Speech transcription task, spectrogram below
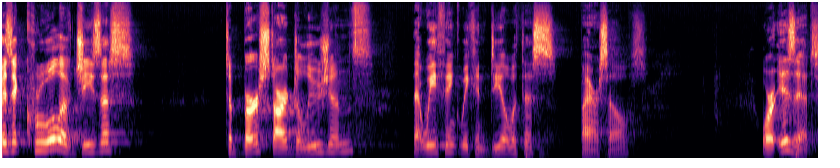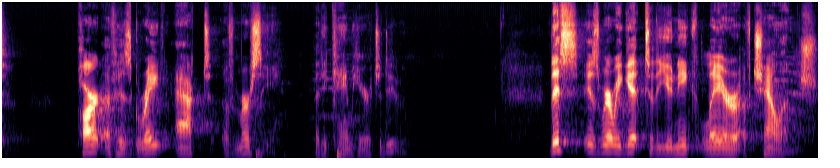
is it cruel of Jesus to burst our delusions that we think we can deal with this by ourselves? Or is it part of his great act of mercy that he came here to do? This is where we get to the unique layer of challenge.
